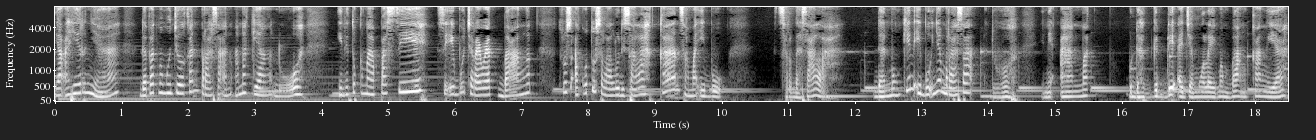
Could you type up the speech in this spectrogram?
Yang akhirnya dapat memunculkan perasaan anak yang duh ini tuh kenapa sih si ibu cerewet banget. Terus aku tuh selalu disalahkan sama ibu. Serba salah. Dan mungkin ibunya merasa, aduh ini anak udah gede aja mulai membangkang ya.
